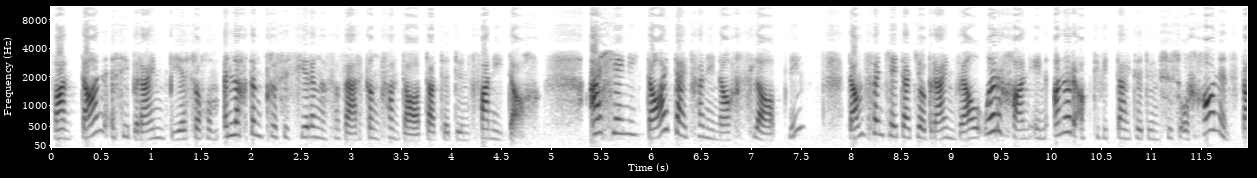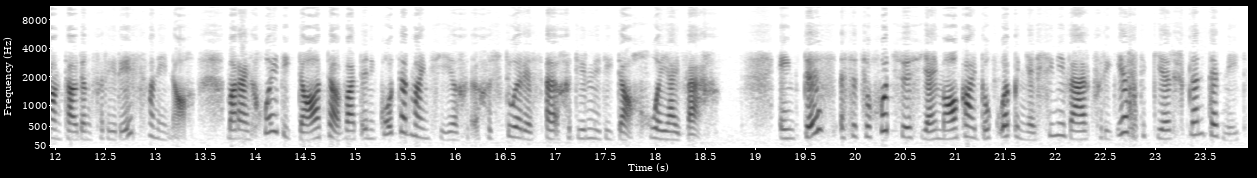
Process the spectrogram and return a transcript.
want dan is die brein besig om inligtingprosesering en verwerking van data te doen van die dag. As jy nie daai tyd van die nag slaap nie, dan vind jy dat jou brein wel oorgaan en ander aktiwiteite doen soos orgaaninstandhouding vir die res van die nag, maar hy gooi die data wat in die korttermyn gestoor is uh, gedurende die dag, gooi hy weg. En dus is dit so goed soos jy maak daai boek oop en jy sien die werk vir die eerste keer splinternuut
